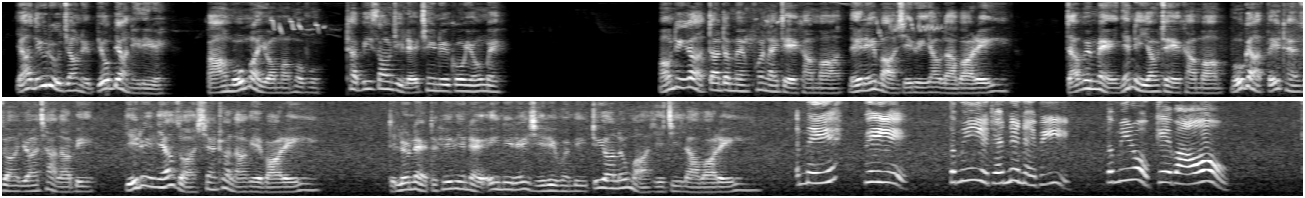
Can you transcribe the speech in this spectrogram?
။ရာသီဥတုအကြောင်းတွေပြောပြနေသေးတယ်။ဘာမိုးမှရွာမှာမဟုတ်ဘူး။ထပ်ပြီးစောင့်ကြည့်လဲအချိန်တွေကုန်ရုံပဲ။မောင်တီကတာတမန်ဖွင့်လိုက်တဲ့အခါမှာလေထဲမှာရေတွေရောက်လာပါတယ်။ဒါပေမဲ့ညနေရောက်တဲ့အခါမှာမိုးကသေးထန်စွာရွာချလာပြီးရေတွေများစွာရှန်ထွက်လာခဲ့ပါတယ်။ဒီလိုနဲ့တဖြည်းဖြည်းနဲ့အိမ်နေတဲ့ရေတွေဝင်ပြီးတရွာလုံးမှာရေကြီးလာပါတယ်အမေဖေး သမီးရေထဲနဲ့နေပြီသမီးတို့ကဲပါအောင်က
